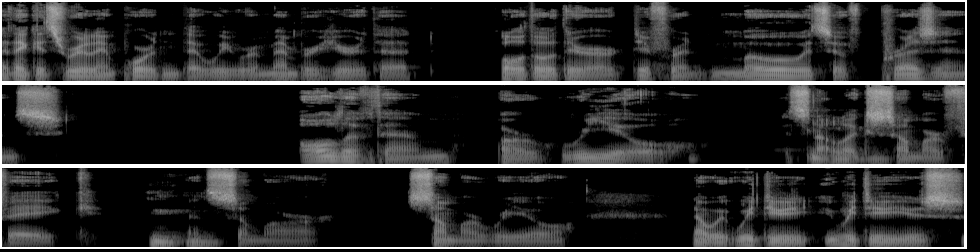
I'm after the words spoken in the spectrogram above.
I think it's really important that we remember here that although there are different modes of presence, all of them are real. It's not mm-hmm. like some are fake mm-hmm. and some are some are real. Now we, we do we do use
